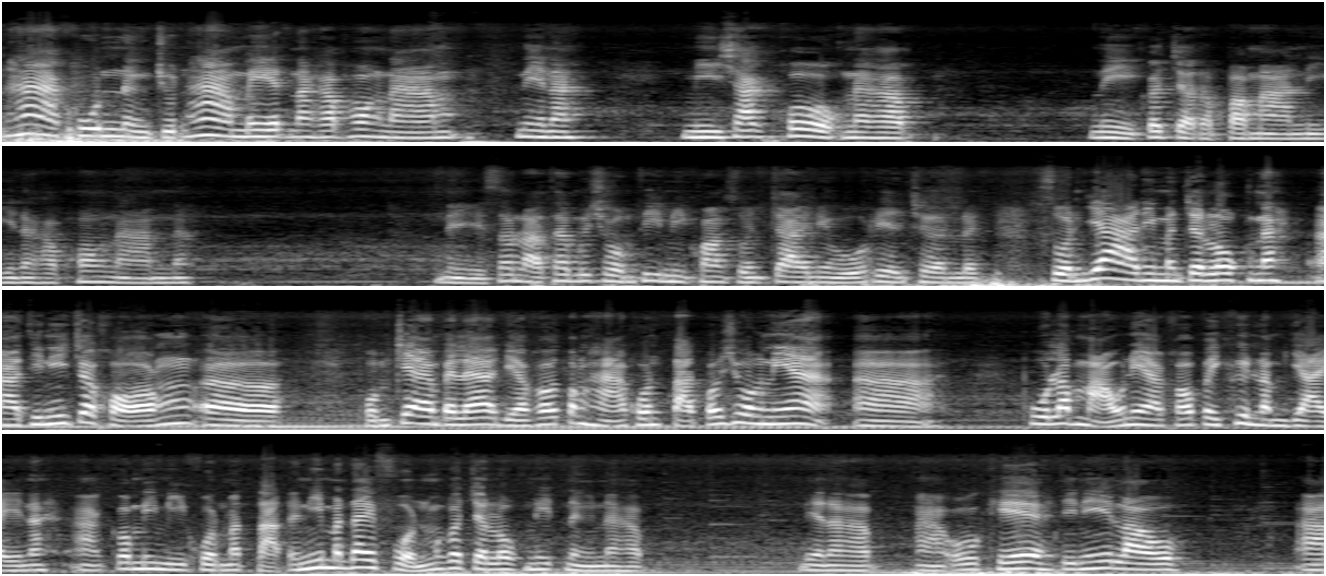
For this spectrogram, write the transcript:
1.5คูณ1.5 เมตรนะครับ ห้องน้ำนี่นะ มีชักโครกนะครับ นี่ก็จะประมาณนี้นะครับห้องน้ำนะนี่สำหรับท่านผู้ชมที่มีความสนใจเนี่ยโหเรียนเชิญเลย ส่วนหญ้านี่มันจะรกนะอ่าทีนี้เจ้าของเอ่อผมแจ้งไปแล้ว เดี๋ยวเขาต้องหาคนตัดเพราะช่วงเนี้ยอ่าผู้รับเหมาเนี่ยเขาไปขึ้นลำไยนะอ่าก็ไม่มีคนมาตัด อันนี้มันได้ฝนมันก็จะรกนิดนึงนะครับ เนี่ยนะครับอ่าโอเค ทีนี้เราอ่า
